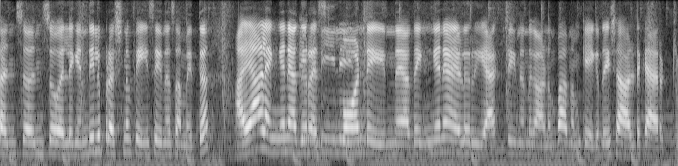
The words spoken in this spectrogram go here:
കൺസേൺസോ അല്ലെങ്കിൽ എന്തെങ്കിലും പ്രശ്നം ഫേസ് ചെയ്യുന്ന സമയത്ത് അയാൾ എങ്ങനെ അത് റെസ്പോണ്ട് ചെയ്യുന്നത് അത് എങ്ങനെ അയാൾ റിയാക്ട് ചെയ്യുന്നത് കാണുമ്പോൾ നമുക്ക് ഏകദേശം ആളുടെ ക്യാരക്ടർ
